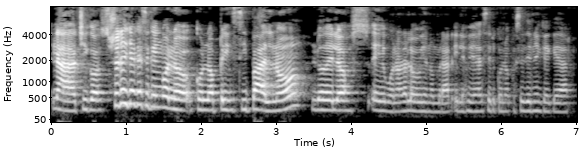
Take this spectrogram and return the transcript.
nada, chicos, yo les diría que se queden con lo, con lo principal, ¿no? Lo de los... Eh, bueno, ahora lo voy a nombrar y les voy a decir con lo que se tienen que quedar.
